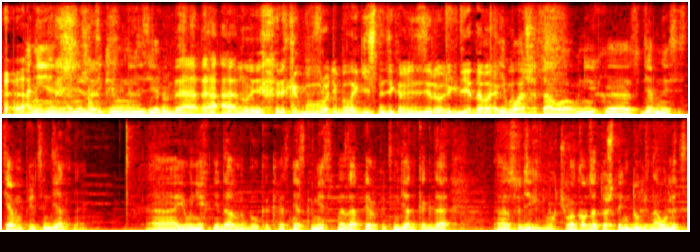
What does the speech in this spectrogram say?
Они, они же декриминализировали. Да, да, а ну, как бы вроде бы логично, декриминализировали, где, давай, И куда. больше того, у них э, судебная система прецедентная. Э, И у них недавно был как раз несколько месяцев назад первый прецедент, когда э, судили двух чуваков за то, что они дули на улице.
